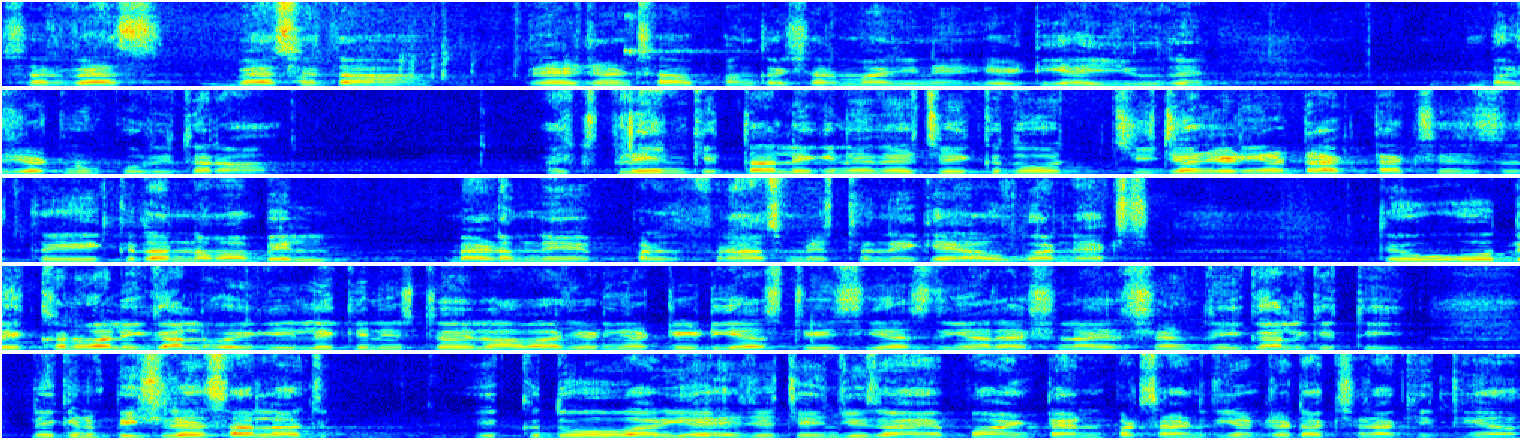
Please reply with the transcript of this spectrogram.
ਸਰ, ਵੈਸ, ਵੈਸੇ ਤਾਂ ਪ੍ਰੈਜ਼ੀਡੈਂਟ ਸਾਹਿਬ ਪੰਕਜ ਸ਼ਰਮਾ ਜੀ ਨੇ ATIU ਦੇ ਬਜਟ ਨੂੰ ਪੂਰੀ ਤਰ੍ਹਾਂ ਐਕਸਪਲੇਨ ਕੀਤਾ, ਲੇਕਿਨ ਇਹਦੇ ਵਿੱਚ ਇੱਕ ਦੋ ਚੀਜ਼ਾਂ ਜਿਹੜੀਆਂ ਡਾਇਰੈਕਟ ਟੈਕਸਸ ਤੇ ਇੱਕ ਦਾ ਨਵਾਂ ਬਿੱਲ ਮੈਡਮ ਨੇ ਫਾਈਨਾਂਸ ਮਿਨਿਸਟਰ ਨੇ ਕਿਹਾ ਆਊਗਾ ਨੈਕਸਟ ਤੇ ਉਹ ਦੇਖਣ ਵਾਲੀ ਗੱਲ ਹੋਏਗੀ, ਲੇਕਿਨ ਇਸ ਤੋਂ ਇਲਾਵਾ ਜਿਹੜੀਆਂ TDS TCS ਦੀਆਂ ਰੈਸ਼ਨਲਾਈਜੇਸ਼ਨ ਦੀ ਗੱਲ ਕੀਤੀ, ਲੇਕਿਨ ਪਿਛਲੇ ਸਾਲਾਂ 'ਚ ਇੱਕ ਦੋ ਵਾਰੀ ਇਹੋ ਜਿਹੇ ਚੇਂਜਸ ਆਏ 0.10% ਦੀਆਂ ਡਿਡਕਸ਼ਨਾਂ ਕੀਤੀਆਂ,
